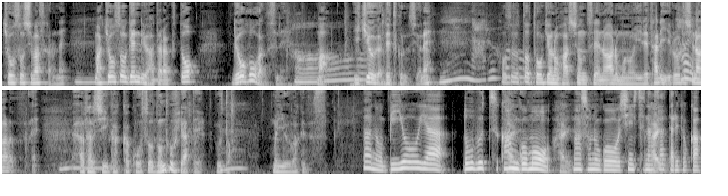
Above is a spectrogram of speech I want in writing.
競争しますからね、まあ、競争原理が働くと両方がですね、まあ、勢いが出てくるんですよね。そうすると東京のファッション性のあるものを入れたりいろいろしながらですね、はい、新しい学科コースをどんどん増やしていくと、まあ、いうわけです。あの美容や動物看護も、はい。はい、まあその後進出なさったりとか、は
